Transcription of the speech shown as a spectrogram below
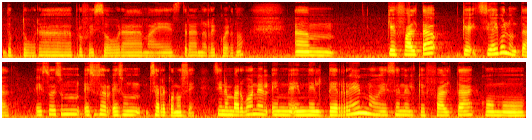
doctora, profesora, maestra, no recuerdo, que falta, que si hay voluntad, eso es un, eso es un, se reconoce. Sin embargo, en el, en el terreno es en el que falta como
